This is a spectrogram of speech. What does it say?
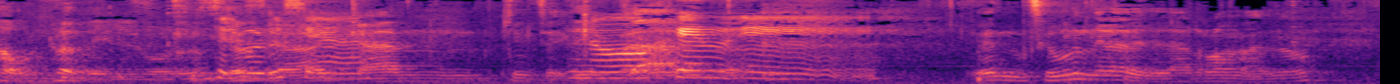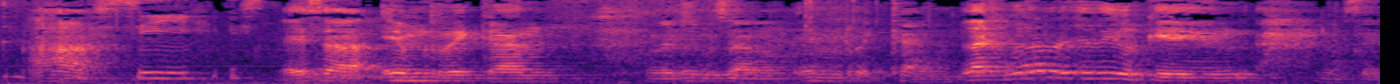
a uno del Borussia. Del Borussia. Can- ¿quién se- no, que, eh, según era de la Roma, ¿no? Ajá, sí, este, esa Emre Can lo expulsaron. Emre Can. La jugada yo digo que, no sé,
